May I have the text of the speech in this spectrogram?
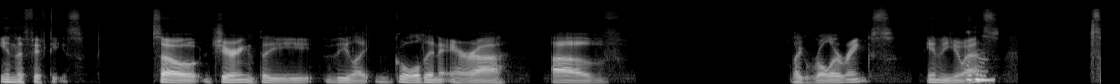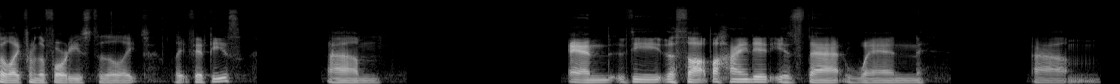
in the 50s. So during the the like golden era of like roller rinks in the US. So like from the 40s to the late late 50s. Um and the the thought behind it is that when um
